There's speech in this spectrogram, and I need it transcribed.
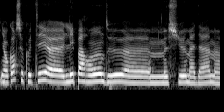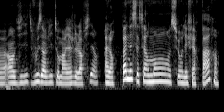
Il y a encore ce côté, euh, les parents de monsieur, madame invitent, vous invitent au mariage de leur fille hein. Alors, pas nécessairement sur les faire-part.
